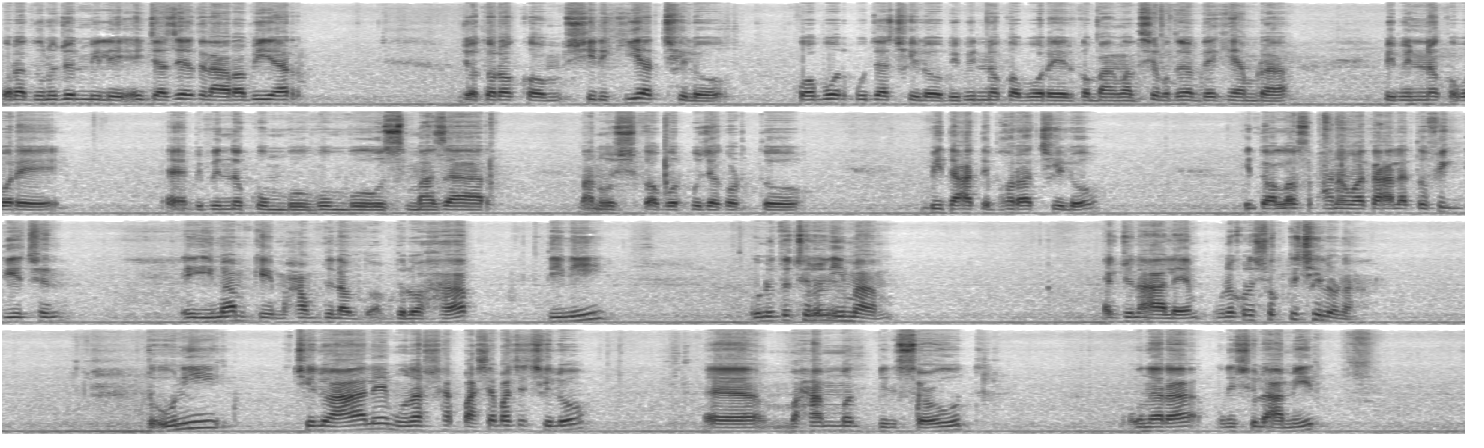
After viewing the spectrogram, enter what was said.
ওরা দুজন মিলে এই জাজিরাতুল আরবিয়ার যত রকম শিরকিয়াত ছিল, কবর পূজা ছিল, বিভিন্ন কবরে, এরকম বাংলাদেশের মধ্যে দেখি আমরা, বিভিন্ন কবরে বিভিন্ন কুম্বু গুম্বুজ, মাজার, মানুষ কবর পূজা করত। বিদাতে ভরা ছিল। কিন্তু আল্লাহ সুবহানাহু ওয়া তাআলা তৌফিক দিয়েছেন এই ইমামকে মাহমুদ্দিন আব্দুল ওয়াহাব। তিনি উনি তো ছিলেন ইমাম একজন আলেম উনার কোনো শক্তি ছিল না। তো উনি ছিল আলেম ওনার পাশাপাশি ছিল আহ, মোহাম্মদ বিন সৌদ ওনারা উনি ছিল আমির।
